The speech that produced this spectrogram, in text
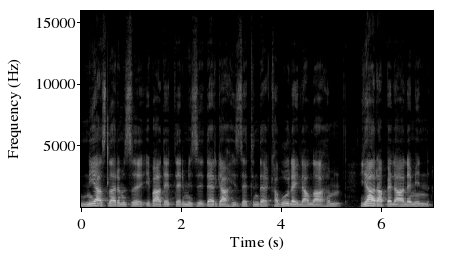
Niyazlarımızı, ibadetlerimizi dergah hizmetinde kabul eyle Allah'ım. Ya Rabbel Alemin,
